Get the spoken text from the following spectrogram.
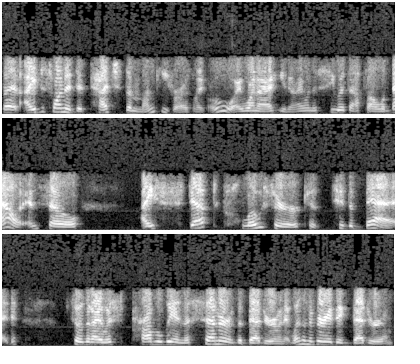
but I just wanted to touch the monkey fur. I was like, oh, I want to, you know, I want to see what that's all about. And so I stepped closer to, to the bed so that I was probably in the center of the bedroom, and it wasn't a very big bedroom.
